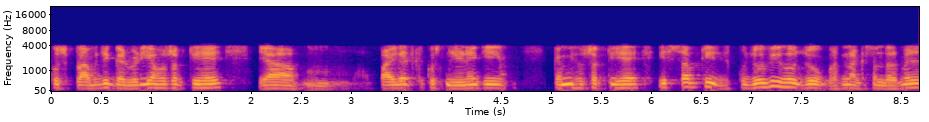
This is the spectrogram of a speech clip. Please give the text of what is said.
कुछ प्राविधिक गड़बड़ियाँ हो सकती है या पायलट के कुछ निर्णय की कमी हो सकती है। इस सब की जो भी हो जो घटना के संदर्भ में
